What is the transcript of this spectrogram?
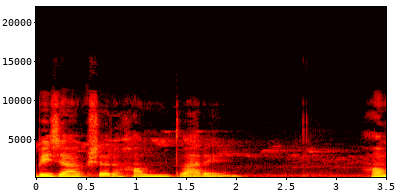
बीजाक्षर हमद्वारे हम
